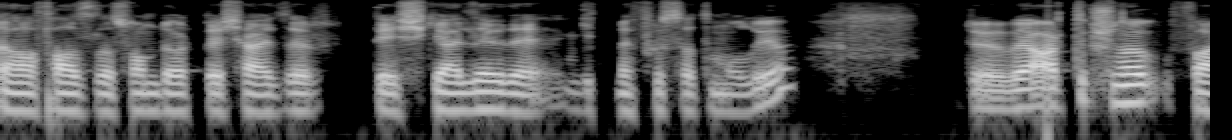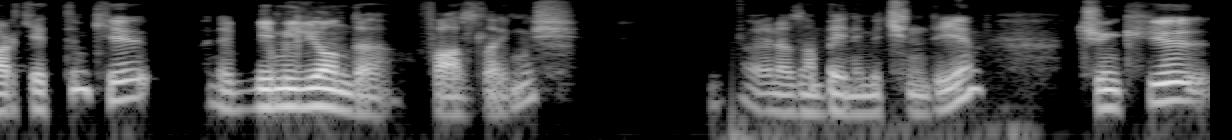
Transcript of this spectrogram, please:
daha fazla son 4-5 aydır değişik yerlere de gitme fırsatım oluyor. Ve artık şuna fark ettim ki hani 1 milyon da fazlaymış. En azından benim için diyeyim. Çünkü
